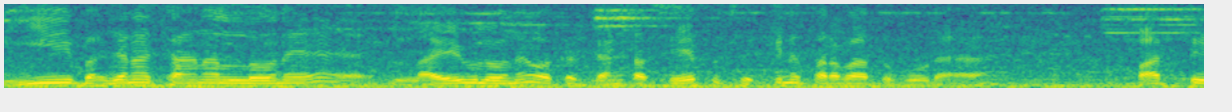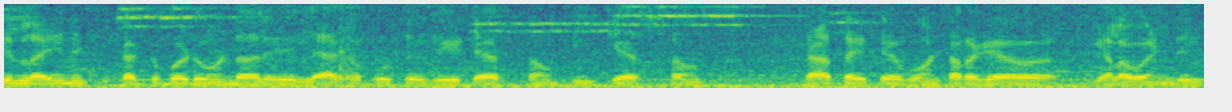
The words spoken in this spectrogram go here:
ఈ భజన ఛానల్లోనే లైవ్లోనే ఒక గంట సేపు చెప్పిన తర్వాత కూడా పార్టీ లైన్కి కట్టుబడి ఉండాలి లేకపోతే వేటేస్తాం పీకేస్తాం చేత అయితే ఒంటరిగా గెలవండి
